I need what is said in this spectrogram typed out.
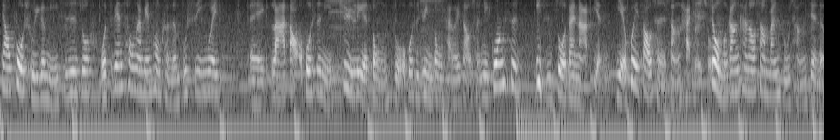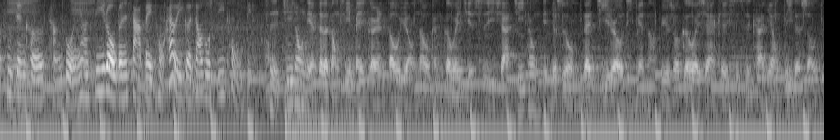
要破除一个迷思，是说我这边痛那边痛，可能不是因为。诶，拉到，或是你剧烈动作，或是运动才会造成。你光是一直坐在那边，也会造成伤害。没错。就我们刚刚看到上班族常见的附健科常做，你看肌肉跟下背痛，还有一个叫做肌痛点。是肌痛点这个东西，每个人都有。那我跟各位解释一下，肌痛点就是我们在肌肉里面呢，比如说各位现在可以试试看，用自己的手指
